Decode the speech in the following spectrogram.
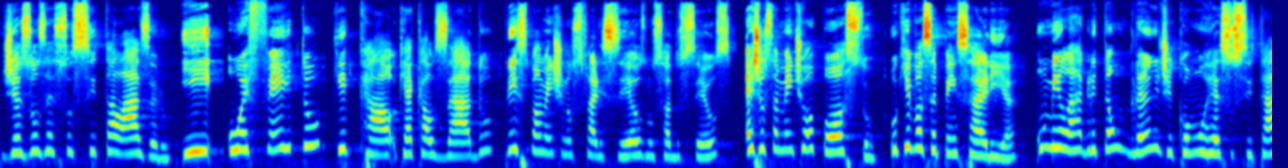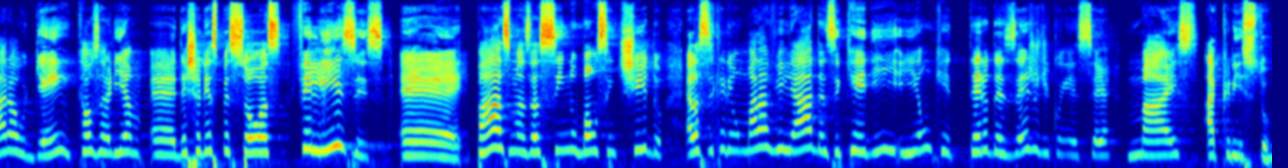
Jesus ressuscita Lázaro. E o efeito que, que é causado, principalmente nos fariseus, nos saduceus, é justamente o oposto. O que você pensaria? Um milagre tão grande como ressuscitar alguém causaria, é, deixaria as pessoas felizes, é, pasmas assim no bom sentido. Elas ficariam maravilhadas e queriam que, ter o desejo de conhecer mais a Cristo.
